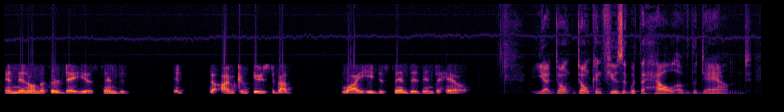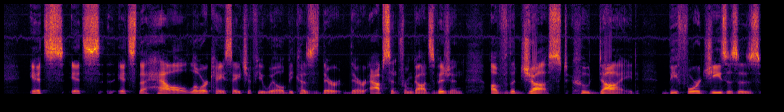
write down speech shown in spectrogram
and then on the third day he ascended. I'm confused about why he descended into hell. Yeah, don't don't confuse it with the hell of the damned. It's it's it's the hell, lowercase h, if you will, because they're they're absent from God's vision of the just who died before Jesus'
